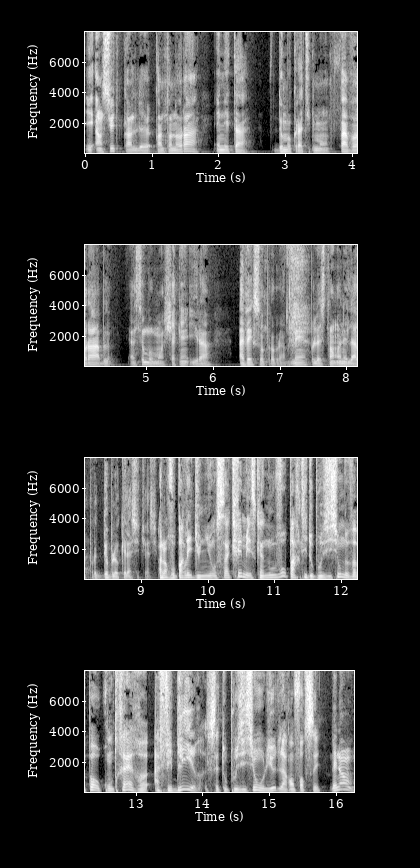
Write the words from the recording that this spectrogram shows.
Et ensuite, quand, le, quand on aura un État démocratiquement favorable, à ce moment, chacun ira avec son programme. Mais pour l'instant, on est là pour débloquer la situation. Alors vous parlez d'union sacrée, mais est-ce qu'un nouveau parti d'opposition ne va pas au contraire euh, affaiblir cette opposition au lieu de la renforcer? Mais non,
